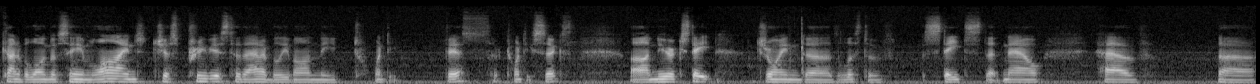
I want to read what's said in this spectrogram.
kind of along those same lines, just previous to that, I believe on the 25th or 26th, uh, New York State joined uh, the list of states that now have uh,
